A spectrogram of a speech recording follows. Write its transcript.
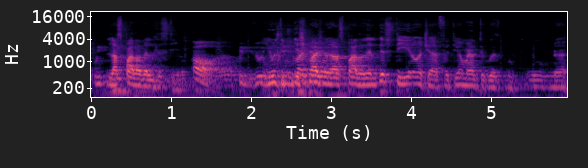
Quindi- la spada del destino. Oh, quindi gli ultimi 10 pagine della spada del destino c'è effettivamente que- un,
